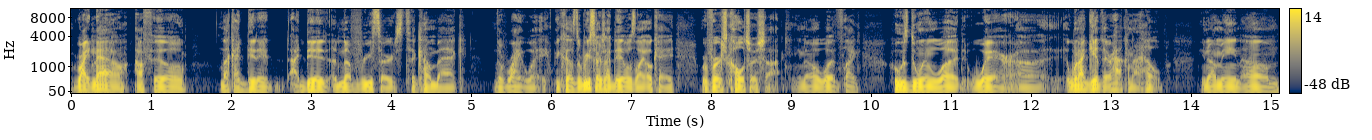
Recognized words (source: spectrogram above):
right now, I feel like I did it. I did enough research to come back the right way because the research I did was like, okay, reverse culture shock. You know, what's like who's doing what, where. Uh, when I get there, how can I help? You know what I mean? Um,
